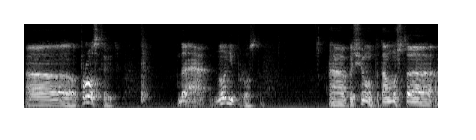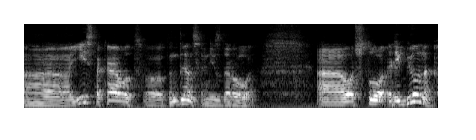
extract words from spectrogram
А, просто ведь. Да, но не просто. А, почему? Потому что а, есть такая вот а, тенденция нездоровая а, вот, что ребенок,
